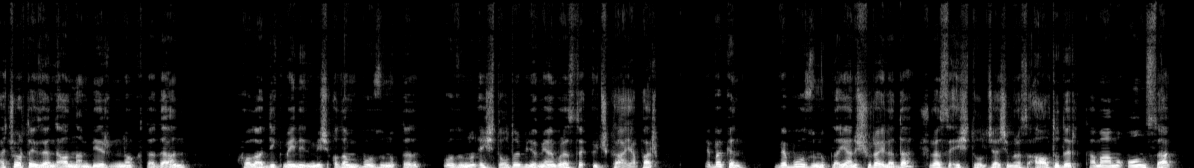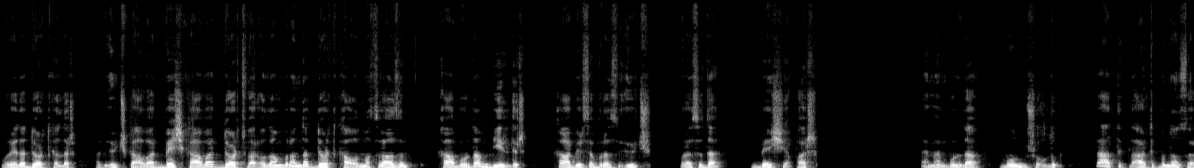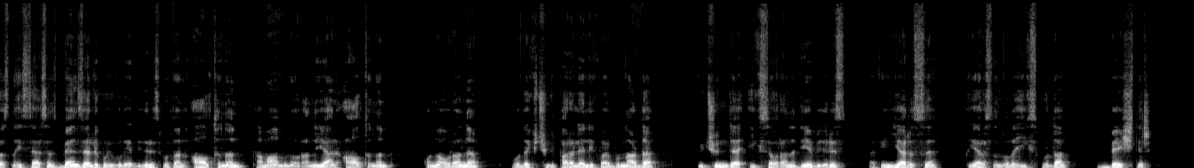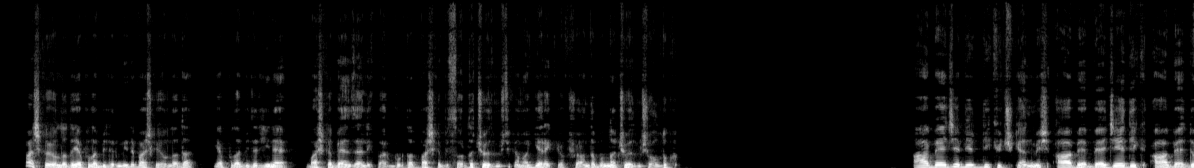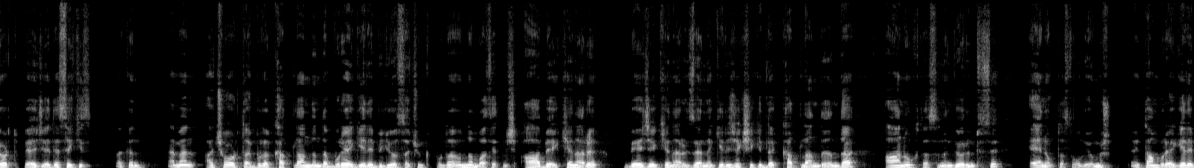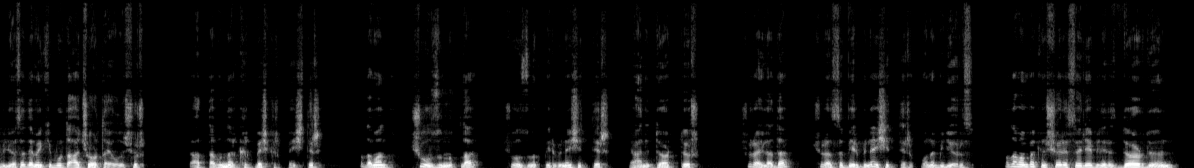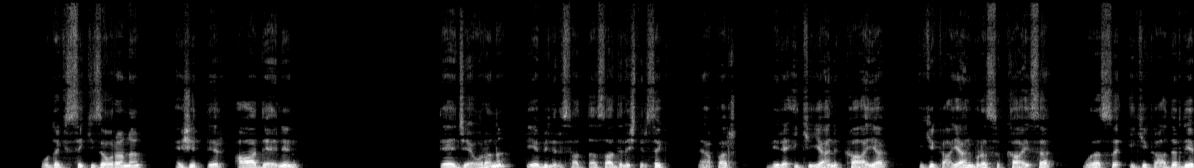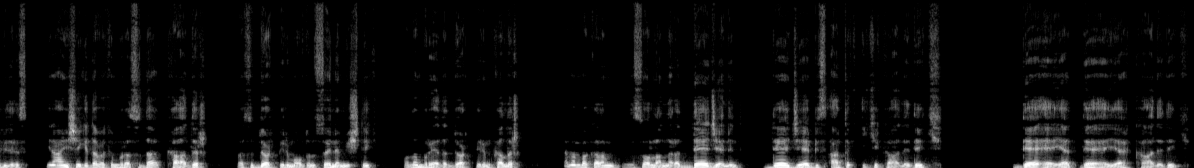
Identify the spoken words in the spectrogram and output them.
açıortay üzerinde alınan bir noktadan kola dikme inilmiş. O zaman bu uzunlukta bu uzunluğun eşit olduğunu biliyorum. Yani burası da 3K yapar. E bakın ve bu uzunlukla yani şurayla da şurası eşit olacağı için burası 6'dır. Tamamı 10 sa buraya da 4 kalır. Bakın 3K var, 5K var, 4 var. O zaman buranın da 4K olması lazım. K buradan 1'dir. K 1 ise burası 3, burası da 5 yapar. Hemen bunu da bulmuş olduk. Rahatlıkla artık bundan sonrasında isterseniz benzerlik uygulayabiliriz. Buradan 6'nın tamamının oranı yani 6'nın 10'a oranı. Buradaki çünkü paralellik var bunlarda. 3'ün de x'e oranı diyebiliriz. Bakın yarısı yarısından dolayı x buradan 5'tir. Başka yolla da yapılabilir miydi? Başka yolla da yapılabilir. Yine başka benzerlik var burada. Başka bir soruda çözmüştük ama gerek yok. Şu anda bununla çözmüş olduk. ABC bir dik üçgenmiş. AB BC dik, AB 4, BC de 8. Bakın hemen açıortay burada katlandığında buraya gelebiliyorsa çünkü burada ondan bahsetmiş. AB kenarı BC kenarı üzerine gelecek şekilde katlandığında A noktasının görüntüsü E noktası oluyormuş. E, tam buraya gelebiliyorsa demek ki burada açı ortaya oluşur. Hatta bunlar 45-45'tir. O zaman şu uzunlukla şu uzunluk birbirine eşittir. Yani 4'tür. Şurayla da şurası birbirine eşittir. Bunu biliyoruz. O zaman bakın şöyle söyleyebiliriz. 4'ün buradaki 8'e oranı eşittir. AD'nin DC oranı diyebiliriz. Hatta sadeleştirirsek ne yapar? 1'e 2 yani K'ya 2K. Yani burası K ise burası 2K'dır diyebiliriz. Yine aynı şekilde bakın burası da K'dır. Burası 4 birim olduğunu söylemiştik. O zaman buraya da 4 birim kalır. Hemen bakalım sorulanlara. DC'nin DC biz artık 2K dedik. DE'ye DE'ye K dedik.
